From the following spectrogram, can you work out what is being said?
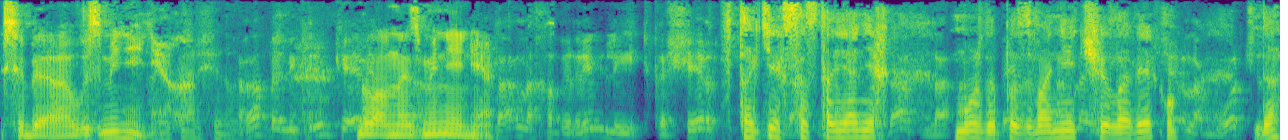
себя в изменениях. Главное изменение. В таких состояниях можно позвонить человеку, да?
